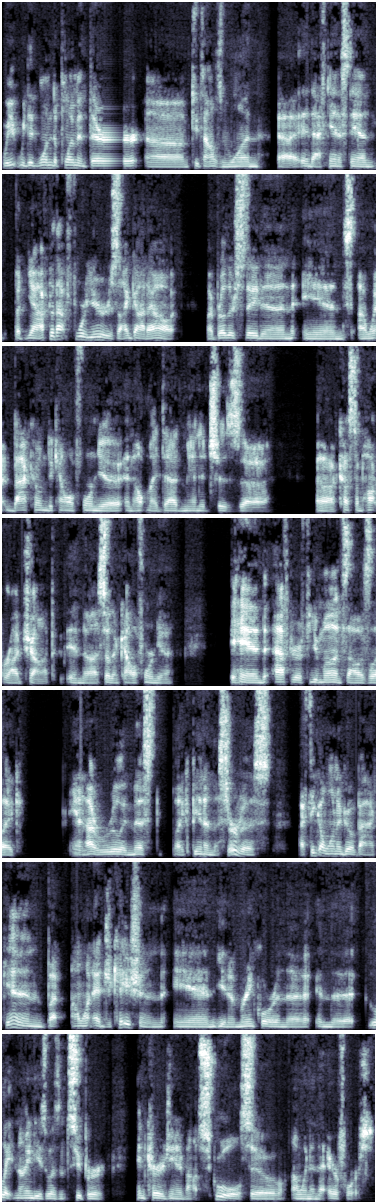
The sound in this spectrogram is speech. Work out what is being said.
we we did one deployment there, um, 2001 uh, in Afghanistan. But yeah, after that four years, I got out. My brother stayed in, and I went back home to California and helped my dad manage his uh, uh, custom hot rod shop in uh, Southern California. And after a few months, I was like, "And I really missed like being in the service." I think I want to go back in, but I want education. And you know, Marine Corps in the in the late '90s wasn't super encouraging about school. So I went in the Air Force,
